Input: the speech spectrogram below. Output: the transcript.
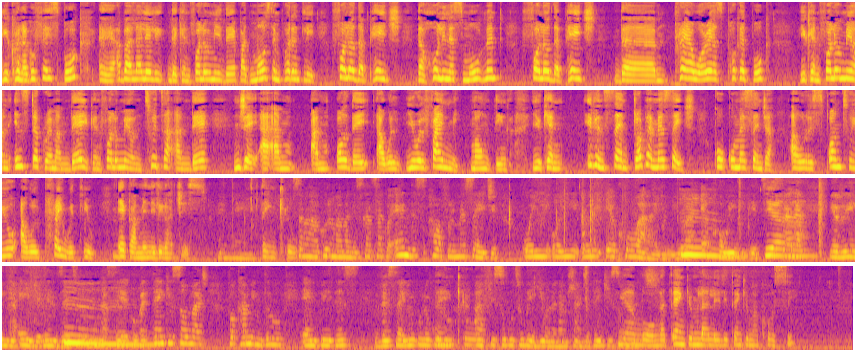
ngikhona ku Facebook eh abalaleli they can follow me there but most importantly follow the page the holiness movement follow the page the um, prayer warriors pocket book you can follow me on Instagram I'm there. You can follow me on Twitter I'm there. Nje I'm I'm all day. I will you will find me Mounting. you can even send drop a message ku messenger I will respond to you I will pray with you mm. egameni lika Jesu Amen. Thank you. Sibonga kakhulu mama ngesikhathi sakho and this powerful message oyi oyi oyi echowayo you are mm. echoing it Yeah. isala iringa endleleni zethu mm. noma ungasekho but thank you so much for coming through and be this vessel uNkulunkulu Thank you. afisa ukuthi ube yiyona namhlanje thank you so much Ngiyabonga. Thank you mlaleli. Thank you Makhosi.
